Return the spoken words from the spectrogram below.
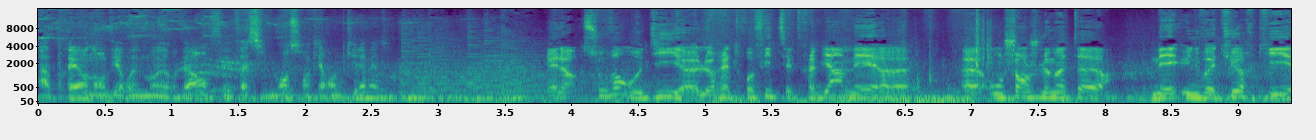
après, en environnement urbain, on fait facilement 140 km. Et alors, souvent, on dit euh, le rétrofit, c'est très bien, mais euh, on change le moteur. Mais une voiture qui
